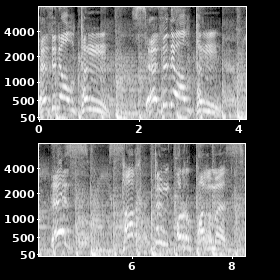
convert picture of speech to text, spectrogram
өзі де алтын сөзі де алтын. Біз сақтың ұрпағымыз.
